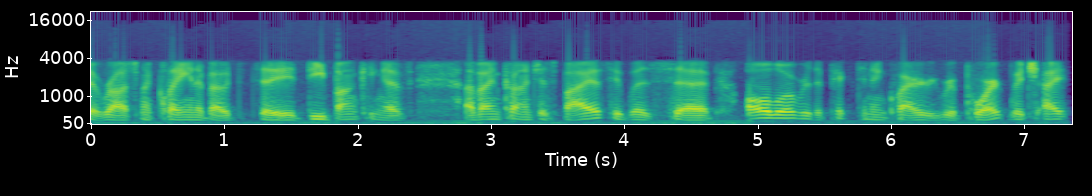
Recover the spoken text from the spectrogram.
uh, Ross McLean about the debunking of of unconscious bias. It was uh, all over the Pickton Inquiry report, which I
